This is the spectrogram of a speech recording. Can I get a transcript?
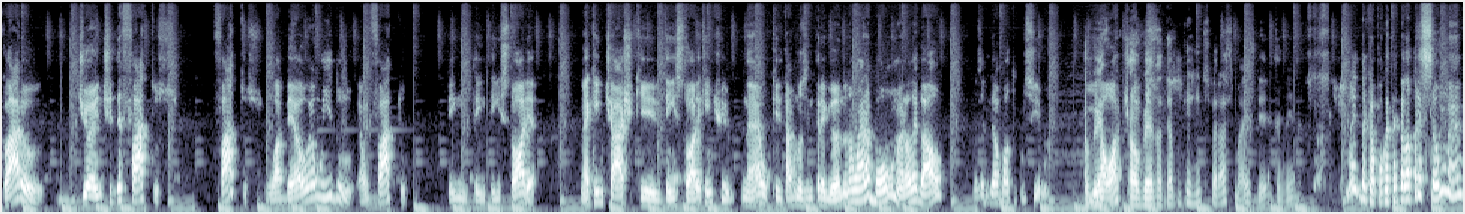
claro, diante de fatos. Fatos. O Abel é um ídolo, é um fato. Tem, tem, tem história. Não é que a gente acha que ele tem história, que a gente, né, o que ele estava nos entregando não era bom, não era legal, mas ele deu a volta por cima. Talvez, e é ótimo. Talvez até porque a gente esperasse mais dele também, né? Mas daqui a pouco até pela pressão, né?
